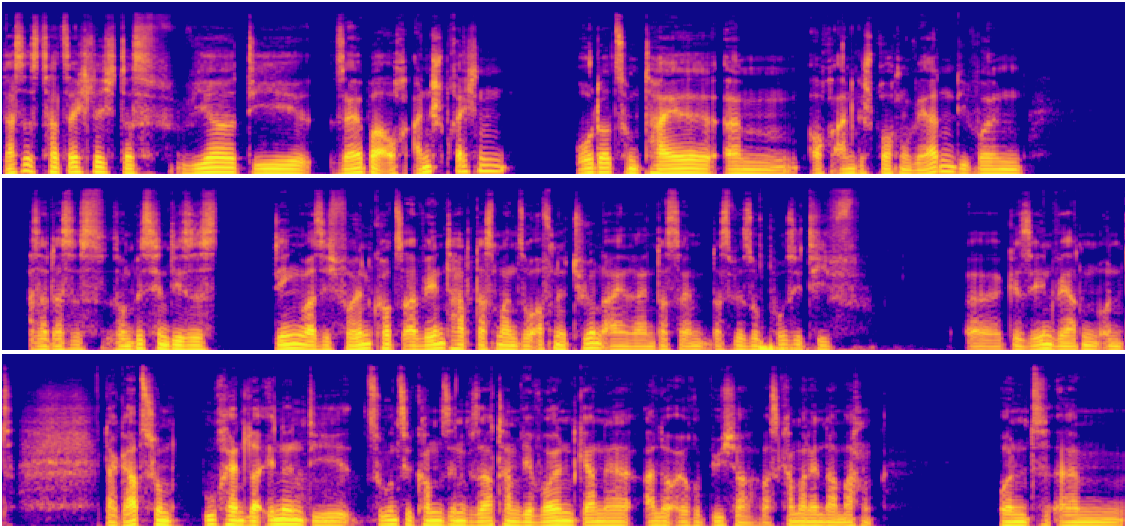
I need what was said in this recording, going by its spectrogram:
Das ist tatsächlich, dass wir die selber auch ansprechen oder zum Teil ähm, auch angesprochen werden. Die wollen, also das ist so ein bisschen dieses Ding, was ich vorhin kurz erwähnt habe, dass man so offene Türen einrennt, dass, dass wir so positiv äh, gesehen werden. Und da gab es schon BuchhändlerInnen, die zu uns gekommen sind und gesagt haben, wir wollen gerne alle eure Bücher. Was kann man denn da machen? Und ähm,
